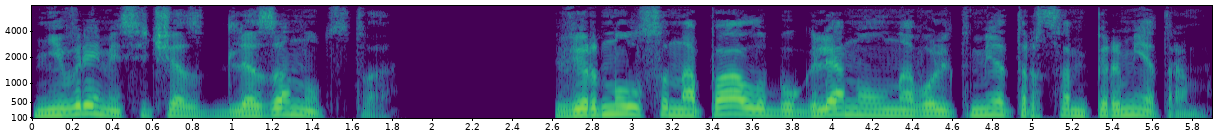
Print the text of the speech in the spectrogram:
«Не время сейчас для занудства». Вернулся на палубу, глянул на вольтметр с амперметром.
